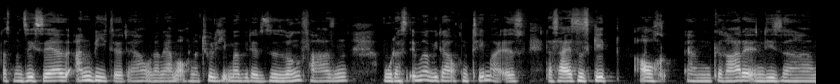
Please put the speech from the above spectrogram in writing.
dass man sich sehr anbietet, ja. Oder wir haben auch natürlich immer wieder die Saisonphasen, wo das immer wieder auch ein Thema ist. Das heißt, es geht auch ähm, gerade in dieser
